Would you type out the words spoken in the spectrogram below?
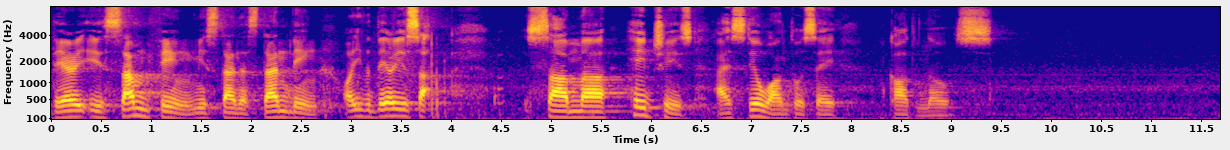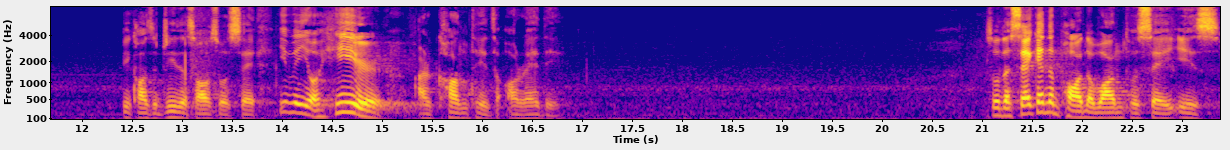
there is something misunderstanding, or if there is some uh, hatred, I still want to say, God knows. Because Jesus also said, even your hair are counted already. So the second point I want to say is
